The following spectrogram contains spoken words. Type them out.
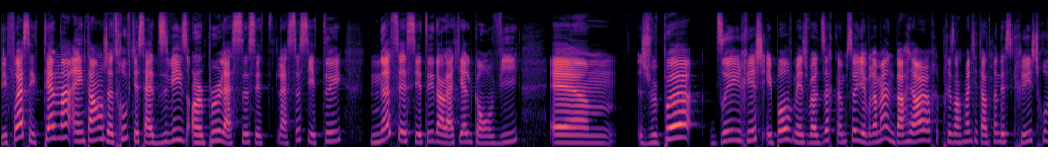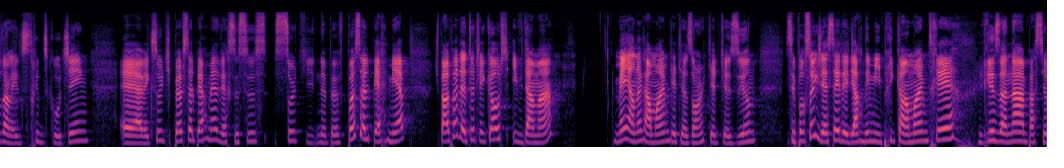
Des fois, c'est tellement intense, je trouve que ça divise un peu la, la société, notre société dans laquelle on vit. Euh, je veux pas dire riche et pauvre, mais je vais le dire comme ça. Il y a vraiment une barrière présentement qui est en train de se créer, je trouve, dans l'industrie du coaching, euh, avec ceux qui peuvent se le permettre versus ceux qui ne peuvent pas se le permettre. Je parle pas de tous les coachs, évidemment, mais il y en a quand même quelques-uns, quelques-unes c'est pour ça que j'essaie de garder mes prix quand même très raisonnables parce que,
